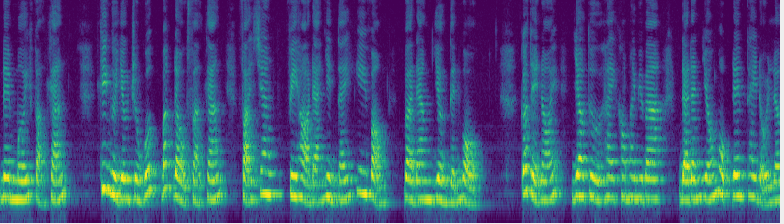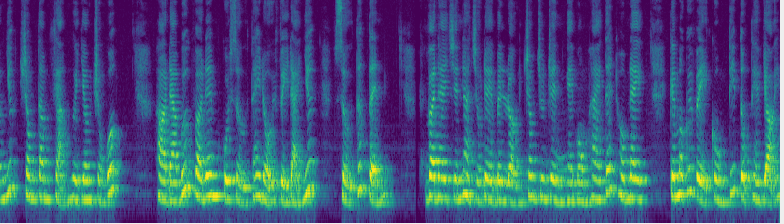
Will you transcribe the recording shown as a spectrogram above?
nên mới phản kháng. Khi người dân Trung Quốc bắt đầu phản kháng, phải chăng vì họ đã nhìn thấy hy vọng và đang dần tỉnh ngộ? Có thể nói, Giao thừa 2023 đã đánh dấu một đêm thay đổi lớn nhất trong tâm khảm người dân Trung Quốc. Họ đã bước vào đêm của sự thay đổi vĩ đại nhất, sự thức tỉnh. Và đây chính là chủ đề bình luận trong chương trình ngày mùng 2 Tết hôm nay. Kính mời quý vị cùng tiếp tục theo dõi.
